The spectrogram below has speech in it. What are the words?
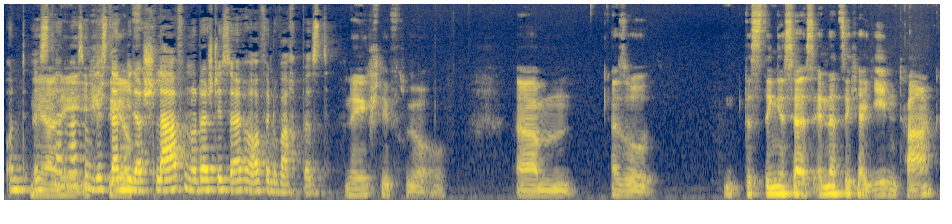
und isst ja, dann nee, was und gehst dann wieder schlafen oder stehst du einfach auf, wenn du wach bist? Nee, ich stehe früher auf. Ähm, also das Ding ist ja, es ändert sich ja jeden Tag,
